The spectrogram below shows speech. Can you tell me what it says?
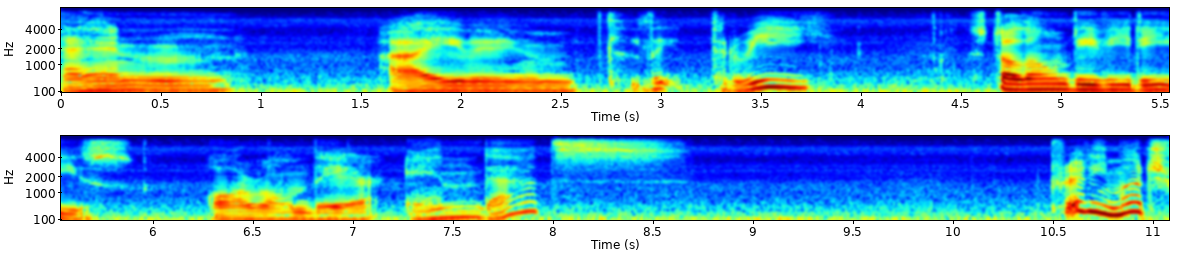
and I three Stallone DVDs are on there, and that's pretty much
